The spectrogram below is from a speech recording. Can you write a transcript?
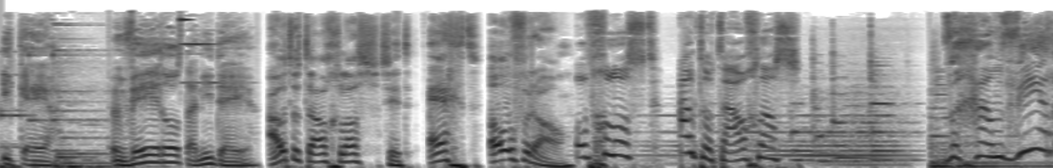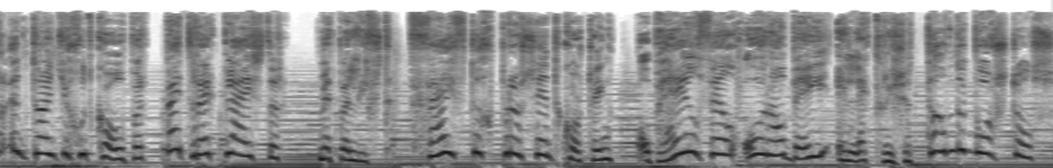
IKEA, een wereld aan ideeën. Autotaalglas zit echt overal. Opgelost. Autotaalglas. We gaan weer een tandje goedkoper bij Trekpleister. Met maar liefst 50% korting op heel veel Oral-B elektrische tandenborstels.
